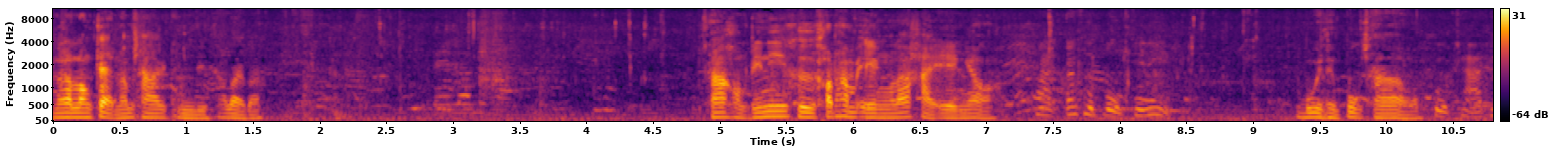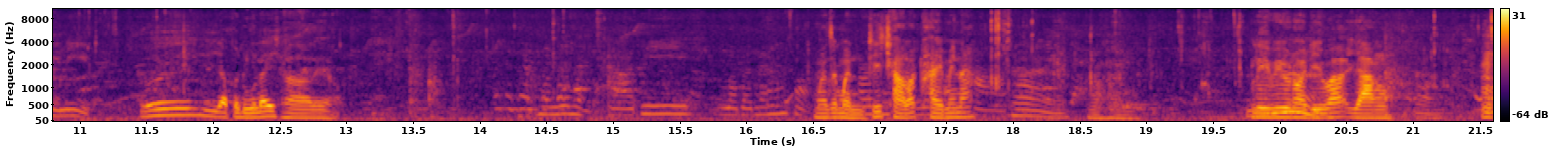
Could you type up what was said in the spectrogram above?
เราลองแกะน้ำชากินดิ อร่อยปะชาของที่นี่คือเขาทำเองแล้วขายเองเนี่ยเหรอใช่ก็คือปลูกที่นี่บูยถึงปลูกชาเหรอ ปลูกช้าที่นี่ เฮ้ย อย่าไปดูไร่ชาเลยอะ มันจะเหมือนชาที่เราไปแม่ห้องสอนมันจะเหมือนที่ชาลักไทยไหมนะ ใช่รีวิวหน่อยดีว่ายัง อ่า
